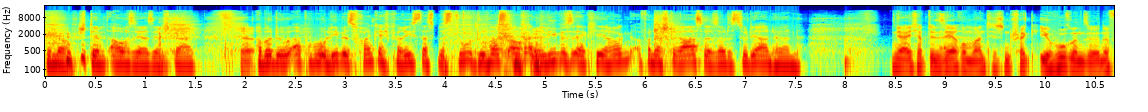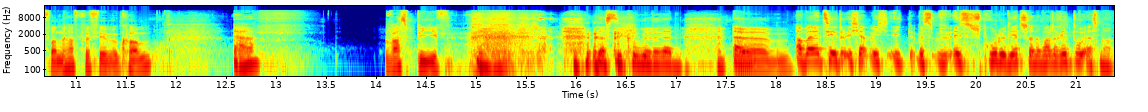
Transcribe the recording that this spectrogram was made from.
genau. Stimmt auch sehr, sehr stark. Ja. Aber du, apropos Liebes Frankreich, Paris, das bist du. Du hast auch eine Liebeserklärung von der Straße, solltest du dir anhören. Ja, ich habe den sehr romantischen Track Ihr Hurensöhne von Haftbefehl bekommen. Ja, Was Beef? lass die Kugel drin. Ähm, Ähm, aber erzähl du, ich habe mich, ich, es, es sprudelt jetzt schon, aber red du erstmal.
